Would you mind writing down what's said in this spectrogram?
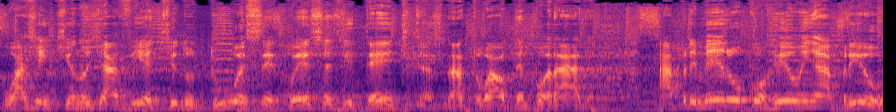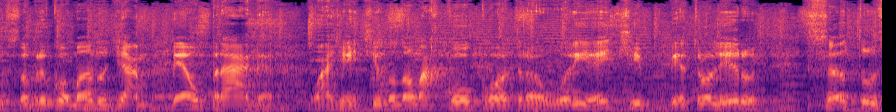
o argentino já havia tido duas sequências idênticas na atual temporada. A primeira ocorreu em abril, sob o comando de Abel Braga. O argentino não marcou contra o Oriente Petroleiro, Santos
